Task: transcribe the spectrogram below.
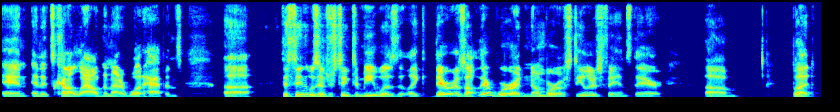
and and it's kind of loud no matter what happens. Uh, the thing that was interesting to me was that like there was a, there were a number of Steelers fans there, um, but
